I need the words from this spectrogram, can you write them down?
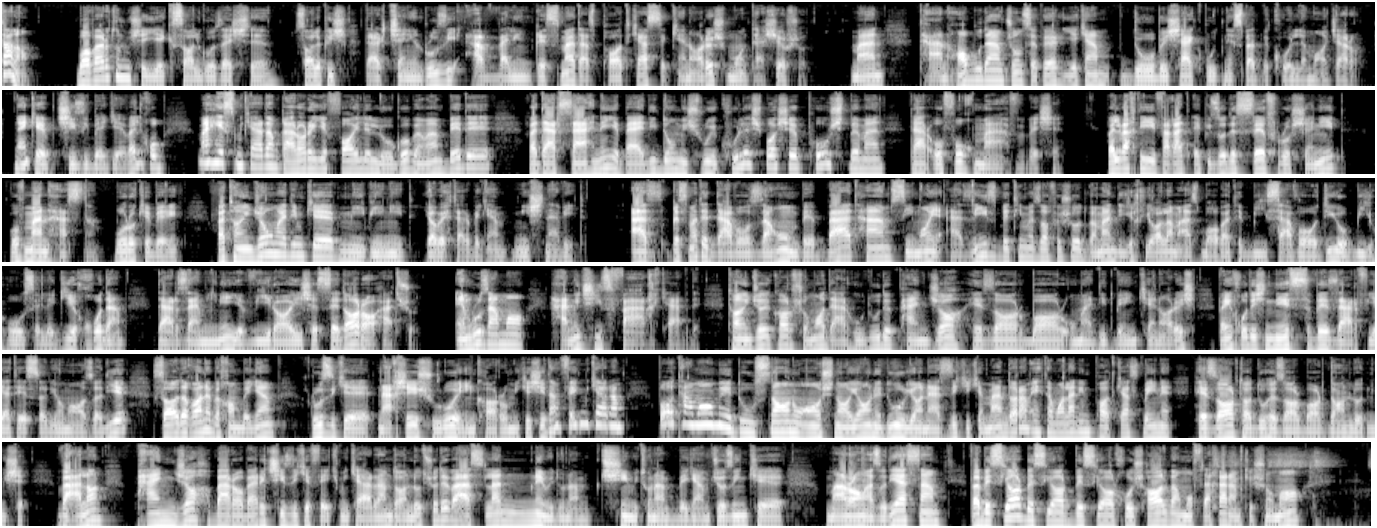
سلام. باورتون میشه یک سال گذشته؟ سال پیش در چنین روزی اولین قسمت از پادکست کنارش منتشر شد. من تنها بودم چون سپر یکم دو به شک بود نسبت به کل ماجرا. نه که چیزی بگه ولی خب من حس می‌کردم قرار یه فایل لوگو به من بده و در صحنه بعدی دومیش روی کولش باشه پشت به من در افق محو بشه. ولی وقتی فقط اپیزود صفر رو شنید گفت من هستم. برو که بریم. و تا اینجا اومدیم که می‌بینید یا بهتر بگم میشنوید. از قسمت دوازدهم به بعد هم سیمای عزیز به تیم اضافه شد و من دیگه خیالم از بابت بیسوادی و بیحوصلگی خودم در زمینه ویرایش صدا راحت شد. امروز اما همه چیز فرق کرده. تا اینجای کار شما در حدود پنجاه هزار بار اومدید به این کنارش و این خودش نصف ظرفیت استادیوم آزادیه. صادقانه بخوام بگم روزی که نقشه شروع این کار رو میکشیدم فکر می‌کردم با تمام دوستان و آشنایان دور یا نزدیکی که من دارم احتمالا این پادکست بین هزار تا دو هزار بار دانلود میشه. و الان پنجاه برابر چیزی که فکر می‌کردم دانلود شده و اصلا نمی‌دونم چی می‌تونم بگم جز اینکه من رام ازادی هستم و بسیار بسیار بسیار خوشحال و مفتخرم که شما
